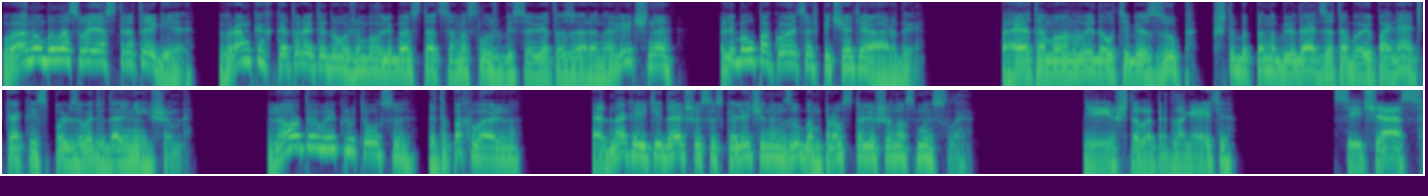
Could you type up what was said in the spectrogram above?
«У Ану была своя стратегия, в рамках которой ты должен был либо остаться на службе Совета Зара навечно, либо упокоиться в печати Арды. Поэтому он выдал тебе зуб, чтобы понаблюдать за тобой и понять, как использовать в дальнейшем. Но ты выкрутился, это похвально. Однако идти дальше с искалеченным зубом просто лишено смысла. И что вы предлагаете? Сейчас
